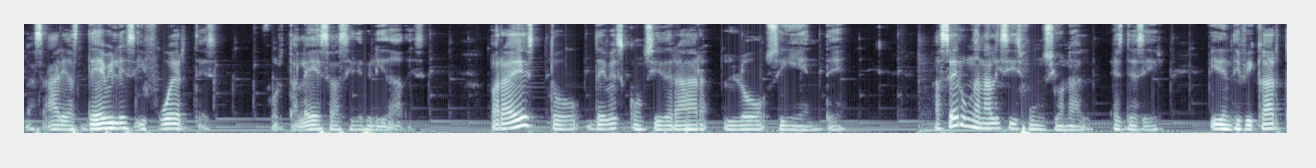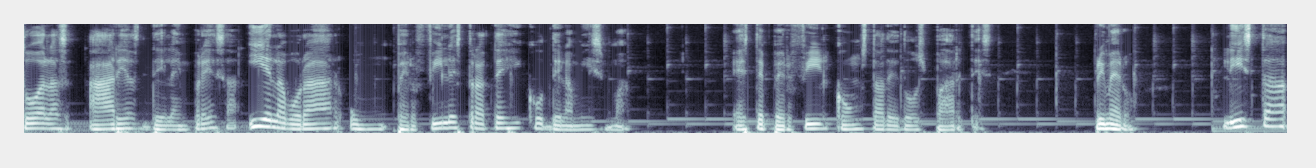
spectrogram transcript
las áreas débiles y fuertes, fortalezas y debilidades. Para esto debes considerar lo siguiente. Hacer un análisis funcional, es decir, identificar todas las áreas de la empresa y elaborar un perfil estratégico de la misma. Este perfil consta de dos partes. Primero, Lista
